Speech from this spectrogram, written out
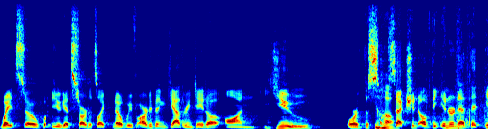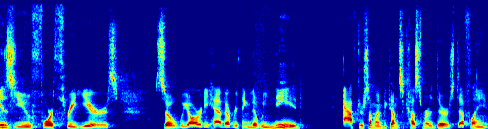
wait, so when do you get started? It's like, no, we've already been gathering data on you or the uh-huh. subsection oh. of the internet that is you for three years. So we already have everything that we need. After someone becomes a customer, there's definitely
